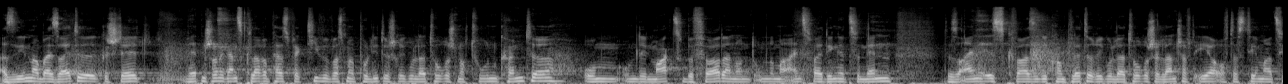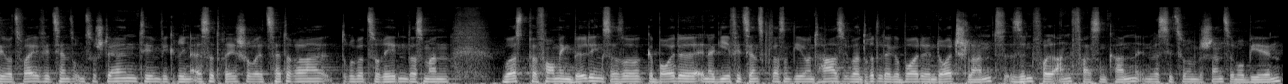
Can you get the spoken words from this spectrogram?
Also den mal beiseite gestellt, wir hätten schon eine ganz klare Perspektive, was man politisch, regulatorisch noch tun könnte, um, um den Markt zu befördern und um nochmal ein, zwei Dinge zu nennen. Das eine ist quasi die komplette regulatorische Landschaft eher auf das Thema CO2-Effizienz umzustellen, Themen wie Green Asset Ratio etc. darüber zu reden, dass man Worst Performing Buildings, also Gebäude, Energieeffizienzklassen G und H, ist über ein Drittel der Gebäude in Deutschland sinnvoll anfassen kann, Investitionen in Bestandsimmobilien.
